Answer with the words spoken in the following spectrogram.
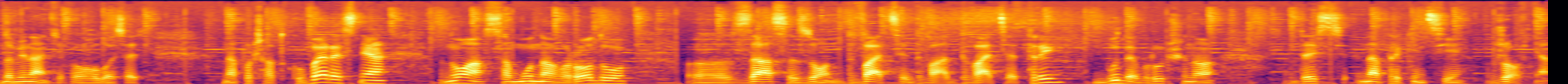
Номінантів оголосять на початку вересня. Ну а саму нагороду е, за сезон 22-23 буде вручено десь наприкінці жовтня.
